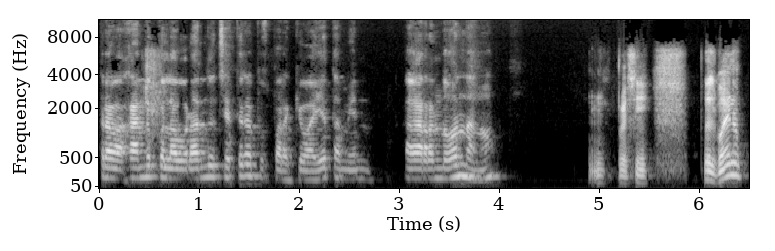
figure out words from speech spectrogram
trabajando, colaborando, etcétera, pues para que vaya también agarrando onda, ¿no? Pues sí. Pues bueno,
